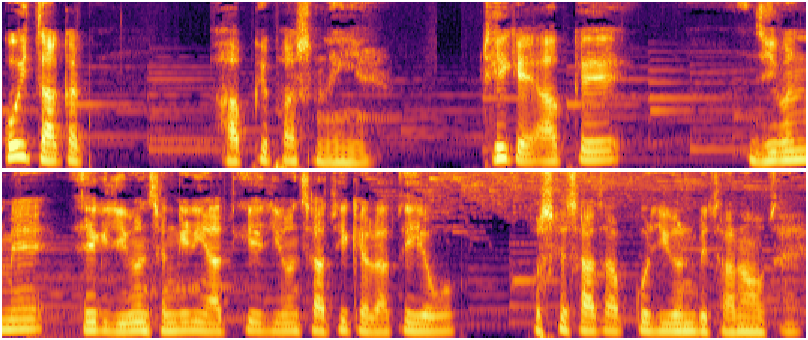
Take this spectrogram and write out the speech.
कोई ताकत आपके पास नहीं है। ठीक है, आपके जीवन में एक जीवन संगिनी आती है, जीवन साथी कहलाती है वो। उसके साथ आपको जीवन बिताना होता है।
